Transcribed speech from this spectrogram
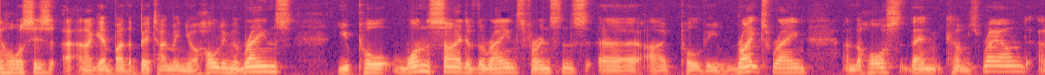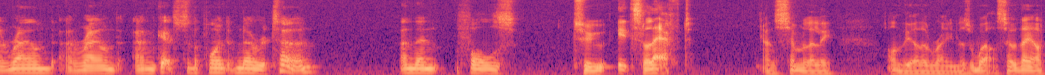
horses, uh, and again by the bit I mean you're holding the reins. You pull one side of the reins, for instance, uh, I pull the right rein, and the horse then comes round and round and round and gets to the point of no return and then falls to its left, and similarly on the other rein as well. So they are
